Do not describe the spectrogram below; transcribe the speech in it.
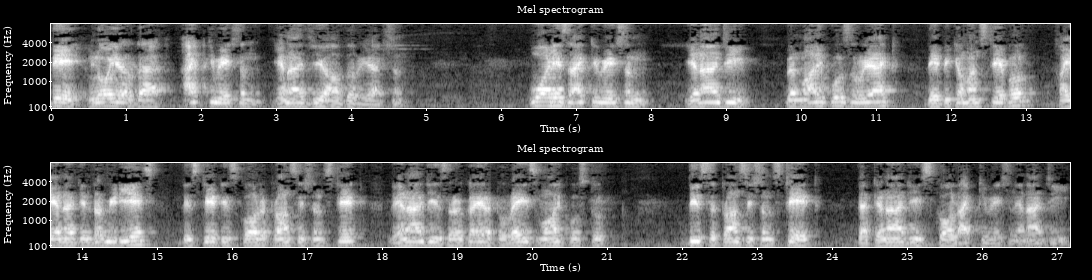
they lower the activation energy of the reaction. What is activation energy? When molecules react, they become unstable, high energy intermediates. This state is called a transition state. The energy is required to raise molecules to this transition state. That energy is called activation energy.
